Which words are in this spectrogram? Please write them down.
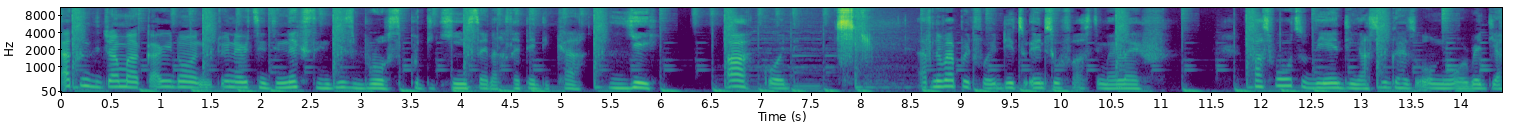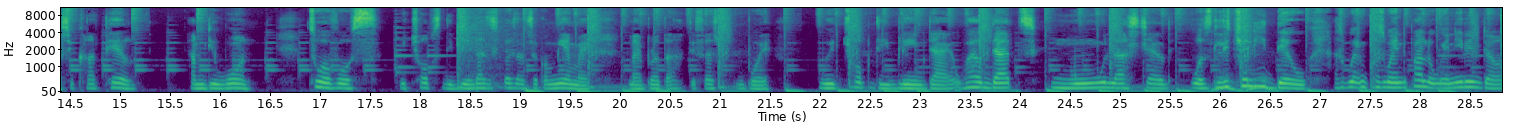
acting the drama, carried on, doing everything. The next thing, this bros put the key inside and started the car. Yay. Ah, God. I've never prayed for a day to end so fast in my life. Fast forward to the ending, as you guys all know already, as you can tell, I'm the one. Two of us, we chopped the blame. That's the first and second. Me and my my brother, the first boy, we chopped the blame die while that moo last child was literally mm-hmm. there as when because we're in the parlor we're kneeling down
